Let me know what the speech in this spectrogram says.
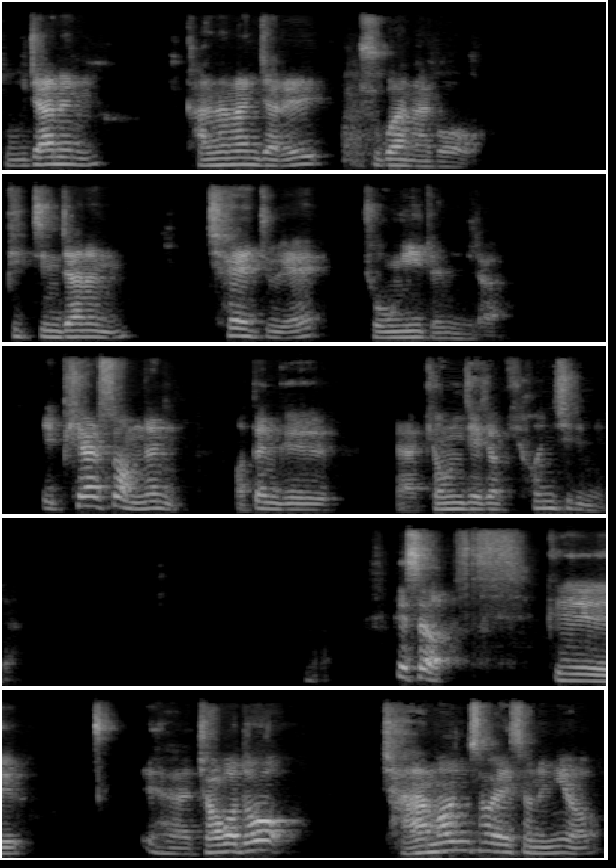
부자는 가난한 자를 주관하고 빚진 자는 체주의 종이 되느니라. 이 피할 수 없는 어떤 그 아, 경제적 현실입니다. 그래서 그 아, 적어도 잠언서에서는요,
